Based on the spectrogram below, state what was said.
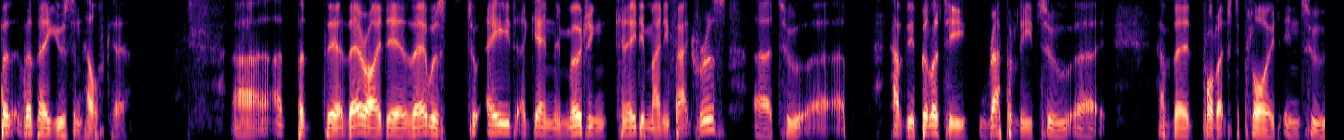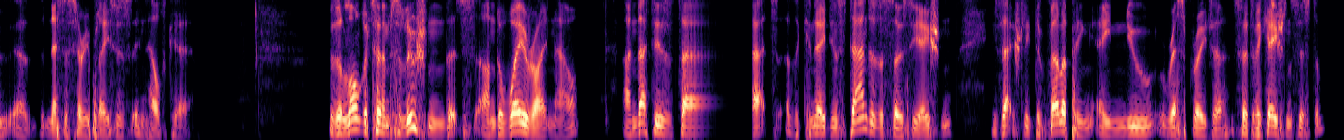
but, but they're used in healthcare. Uh, but their, their idea there was to aid, again, emerging Canadian manufacturers uh, to uh, have the ability rapidly to uh, have their products deployed into the necessary places in healthcare. There's a longer term solution that's underway right now, and that is that, that the Canadian Standards Association is actually developing a new respirator certification system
